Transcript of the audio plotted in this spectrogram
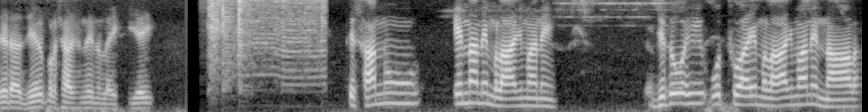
ਜਿਹੜਾ ਜੇਲ੍ਹ ਪ੍ਰਸ਼ਾਸਨ ਦੀ ਨਲਾਇਕੀ ਹੈ ਜੀ। ਤੇ ਸਾਨੂੰ ਇਹਨਾਂ ਨੇ ਮੁਲਾਜ਼ਮਾਂ ਨੇ, ਜਦੋਂ ਅਸੀਂ ਉੱਥੋਂ ਆਏ ਮੁਲਾਜ਼ਮਾਂ ਨੇ ਨਾਲ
